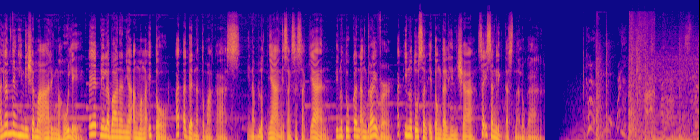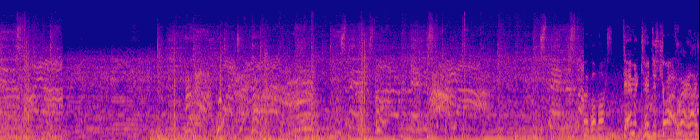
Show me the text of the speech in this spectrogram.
Alam niyang hindi siya maaring mahuli, kaya't nilabanan niya ang mga ito at agad na tumakas. Inablot niya ang isang sasakyan, tinutukan ang driver at inutusan itong dalhin siya sa isang ligtas na lugar. On the glove box? Damn it, kid, just try! Alright, alright,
